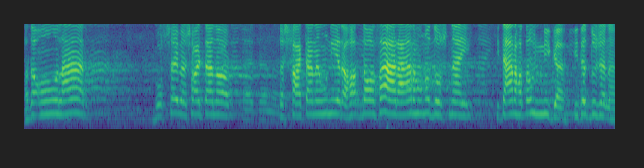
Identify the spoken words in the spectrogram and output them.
হদা ওলার গোসাইবে শয়তানর তো শয়তানে উনি এর হদ দশা আর আর কোনো দোষ নাই। ইতা আর হত উন্নিকা ইতার দোষে না।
